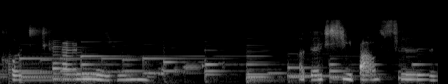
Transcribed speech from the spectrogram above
口腔黏膜，我的细胞是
